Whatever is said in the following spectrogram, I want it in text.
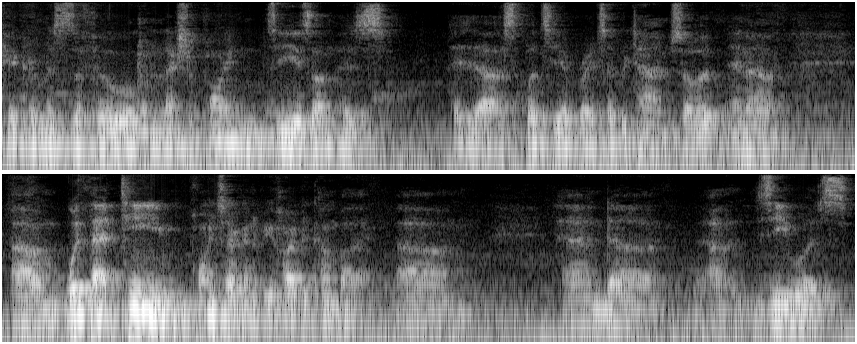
kicker misses a field goal and an extra point, and he is on his uh, splits the uprights every time. So, in a, um, with that team, points are going to be hard to come by. Um, and uh, uh, Z was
